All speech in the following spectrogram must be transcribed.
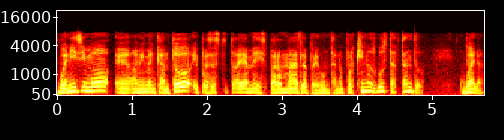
Buenísimo, eh, a mí me encantó y pues esto todavía me disparó más la pregunta, ¿no? ¿Por qué nos gusta tanto? Bueno,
